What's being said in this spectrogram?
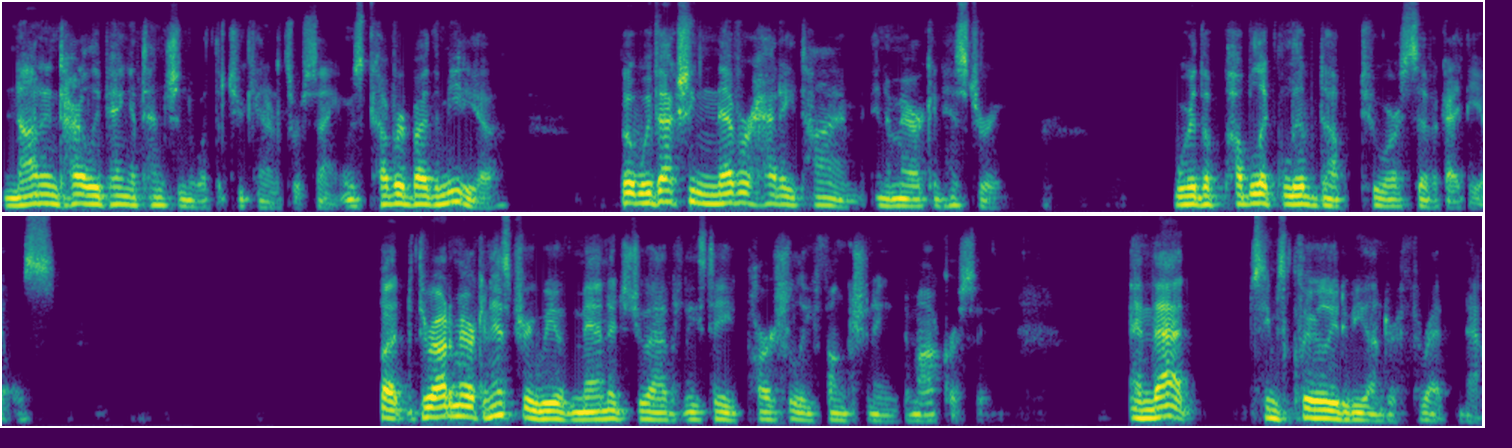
not entirely paying attention to what the two candidates were saying. It was covered by the media, but we've actually never had a time in American history where the public lived up to our civic ideals. But throughout American history, we have managed to have at least a partially functioning democracy. And that seems clearly to be under threat now.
